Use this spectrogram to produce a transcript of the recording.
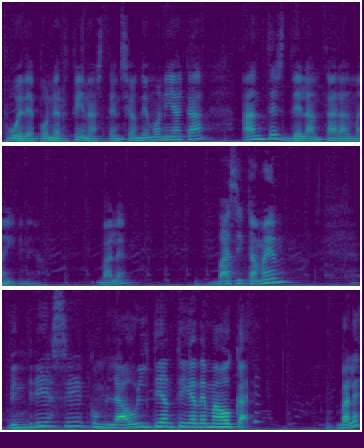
puede poner fin a Ascensión Demoníaca antes de lanzar alma ígnea. ¿Vale? Bàsicament, vindria a ser com la ulti antiga de Maokai, ¿vale?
